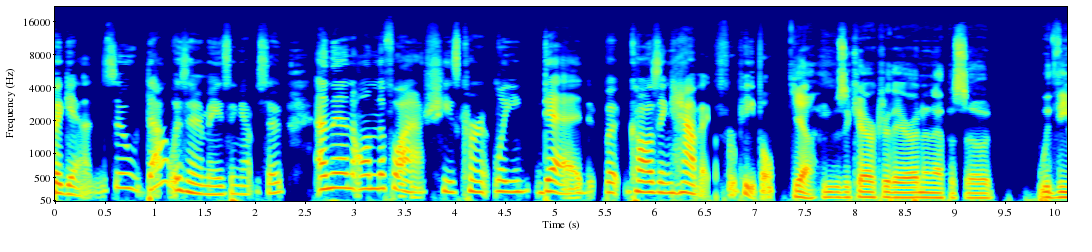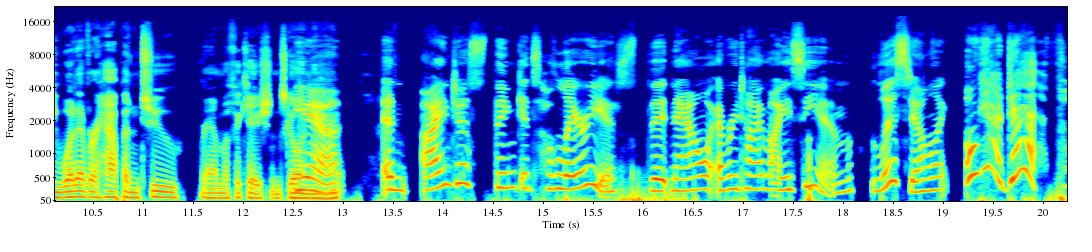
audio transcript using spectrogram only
again, so that was an amazing episode. And then on the Flash, he's currently dead, but causing havoc for people. Yeah, he was a character there in an episode with the whatever happened to ramifications going yeah. on. And I just think it's hilarious that now every time I see him listed, I'm like, oh yeah, death.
